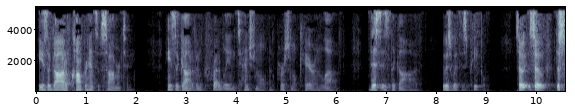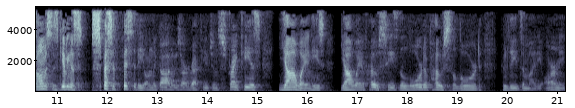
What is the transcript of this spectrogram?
He's a God of comprehensive sovereignty. He's a God of incredibly intentional and personal care and love. This is the God who is with his people. So, so the psalmist is giving us specificity on the God who's our refuge and strength. He is Yahweh, and He's Yahweh of hosts. He's the Lord of hosts, the Lord who leads a mighty army.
